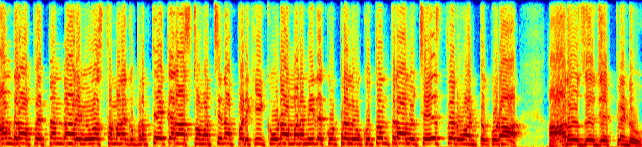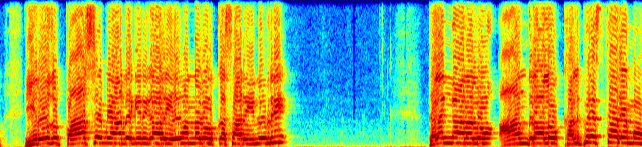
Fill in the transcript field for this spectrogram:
ఆంధ్ర పెత్తందారి వ్యవస్థ మనకు ప్రత్యేక రాష్ట్రం వచ్చినప్పటికీ కూడా మన మీద కుట్రలు కుతంత్రాలు చేస్తారు అంటూ కూడా ఆ రోజు చెప్పిండు. ఈ రోజు పాశం యాదగిరి గారు ఏమన్నారో ఒక్కసారి ఇనుర్రి? తెలంగాణలో ఆంధ్రాలో కలిపేస్తారేమో?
